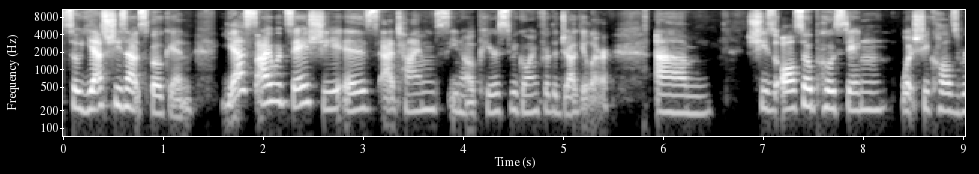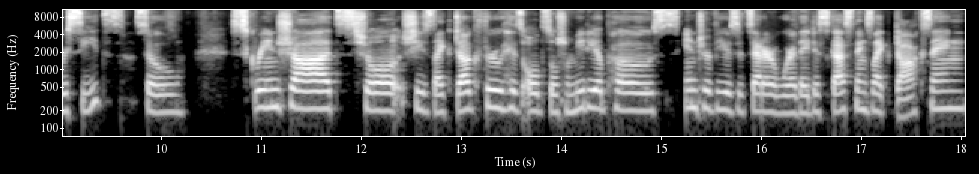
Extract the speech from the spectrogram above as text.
So, yes, she's outspoken. Yes, I would say she is at times, you know, appears to be going for the jugular. Um, she's also posting what she calls receipts. So, screenshots she'll she's like dug through his old social media posts interviews etc where they discuss things like doxing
